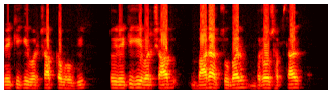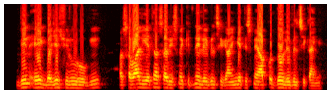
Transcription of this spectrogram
रेकी की वर्कशॉप कब होगी? तो रेकी की वर्कशॉप 12 अक्टूबर, बरोज़ हफ़्ता, दिन एक बजे शुरू होगी। और सवाल ये था, सर इसमें कितने लेवल सिखाएँगे? तो इसमें आपको दो लेवल सिखाएँगे।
